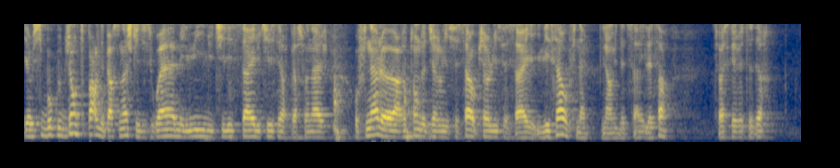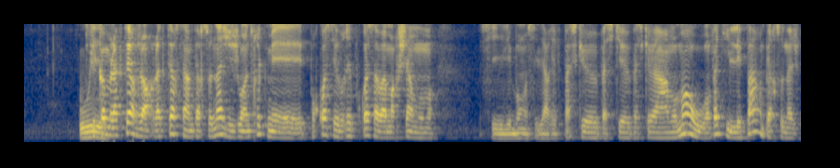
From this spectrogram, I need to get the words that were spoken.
Il y a aussi beaucoup de gens qui parlent des personnages qui disent Ouais, mais lui, il utilise ça, il utilise leur personnage. Au final, euh, arrêtons de dire lui, il fait ça, au pire, lui, il fait ça. Il est ça, au final. Il a envie d'être ça, il est ça. Tu vois ce que je veux te dire? Oui. C'est comme l'acteur, genre, l'acteur, c'est un personnage, il joue un truc, mais pourquoi c'est vrai Pourquoi ça va marcher à un moment? S'il est bon, s'il y arrive. Parce que, parce que, parce qu'à un moment où, en fait, il n'est pas un personnage.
